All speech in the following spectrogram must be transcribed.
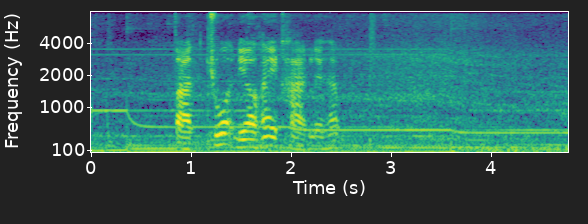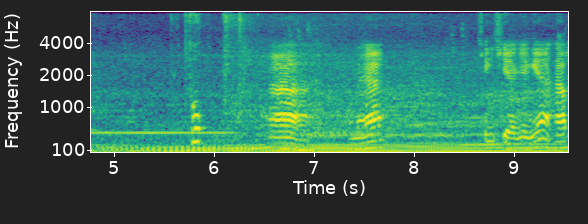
ๆตัดชั่วเดียวให้ขาดเลยครับทุกอ่าเห็นไหมฮะเฉียงเฉียงอย่างเงี้ยครับ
